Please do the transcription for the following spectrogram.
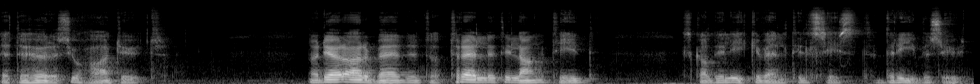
Dette høres jo hardt ut. Når de har arbeidet og trellet i lang tid, skal de likevel til sist drives ut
